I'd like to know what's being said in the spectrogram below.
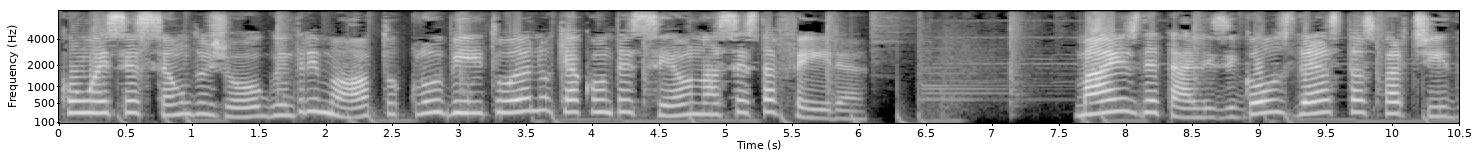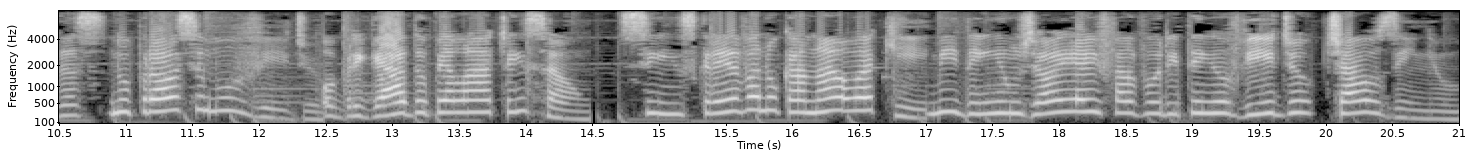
com exceção do jogo entre Moto Clube e Ituano que aconteceu na sexta-feira. Mais detalhes e gols destas partidas, no próximo vídeo. Obrigado pela atenção. Se inscreva no canal aqui, me deem um joinha e favoritem o vídeo. Tchauzinho.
